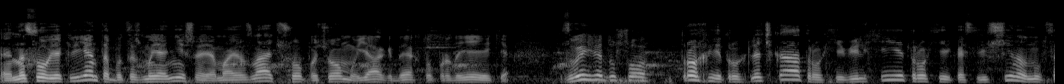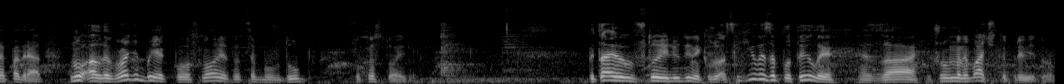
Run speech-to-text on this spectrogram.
Е, Нашов я клієнта, бо це ж моя ніша, я маю знати, що по чому, як, де, хто продає, яке. З вигляду, що трохи трохлячка, трохи вільхи, трохи якась ліщина, ну все подряд. Ну, але вроді би, як по основі, то це був дуб сухостойний. Питаю в тої людини, кажу, а скільки ви заплатили за. Якщо ви мене бачите, привіт вам.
